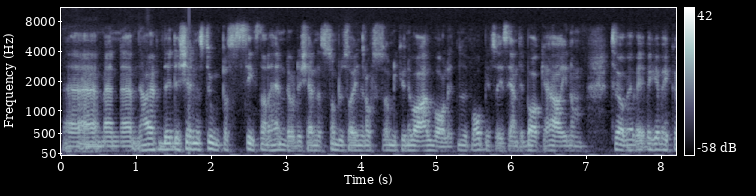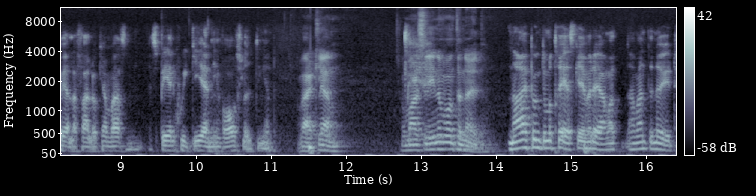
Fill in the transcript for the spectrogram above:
Eh, men eh, det, det kändes tungt precis när det hände och det kändes som du sa innan också som det kunde vara allvarligt. Nu förhoppningsvis är han tillbaka här inom två ve veckor i alla fall och kan vara spelskick igen inför avslutningen. Verkligen. Och Marcelino var inte nöjd? Nej, punkt nummer tre skrev jag det. Han var, han var inte nöjd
